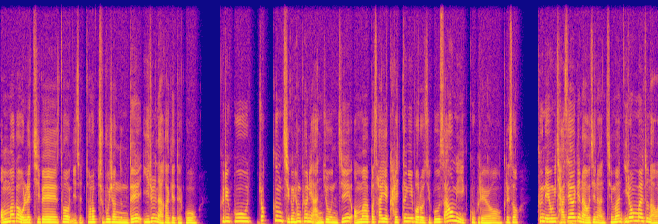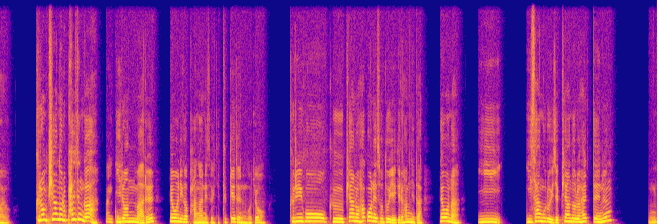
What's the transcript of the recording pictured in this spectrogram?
엄마가 원래 집에서 이제 전업 주부셨는데 일을 나가게 되고 그리고 조금 지금 형편이 안 좋은지 엄마 아빠 사이에 갈등이 벌어지고 싸움이 있고 그래요. 그래서 그 내용이 자세하게 나오지는 않지만 이런 말도 나와요. 그럼 피아노를 팔든가 아이고. 이런 말을 혜원이가 방 안에서 이제 듣게 되는 거죠. 그리고 그 피아노 학원에서도 얘기를 합니다. 혜원아, 이 이상으로 이제 피아노를 할 때는 음,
